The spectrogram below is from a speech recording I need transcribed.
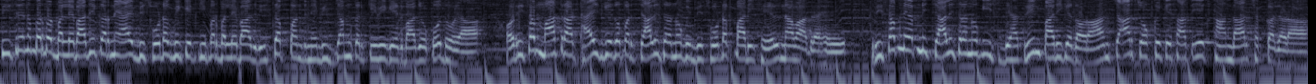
तीसरे नंबर पर बल्लेबाजी करने आए विस्फोटक विकेट कीपर बल्लेबाज ऋषभ पंत ने भी जमकर कीवी गेंदबाजों को धोया। और ऋषभ मात्र 28 गेंदों पर 40 रनों की विस्फोटक पारी खेल नवाद रहे। ऋषभ ने अपनी 40 रनों की इस बेहतरीन पारी के दौरान चार चौके के साथ एक शानदार छक्का जड़ा,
